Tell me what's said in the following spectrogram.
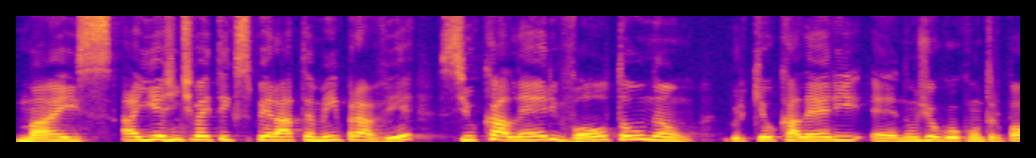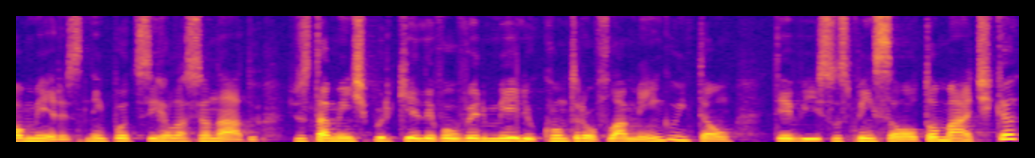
Mas aí a gente vai ter que esperar também para ver se o Caleri volta ou não. Porque o Caleri é, não jogou contra o Palmeiras, nem pôde ser relacionado, justamente porque levou o vermelho contra o Flamengo, então teve suspensão automática.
